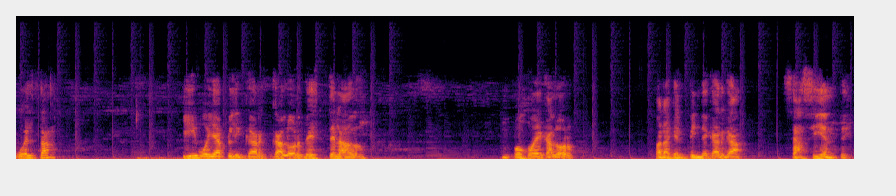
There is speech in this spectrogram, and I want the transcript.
Vuelta y voy a aplicar calor de este lado un poco de calor para que el pin de carga se asiente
